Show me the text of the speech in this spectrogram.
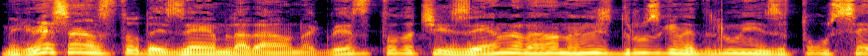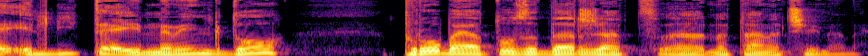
Ne gre samo za to, da je zemlja ravna, gre za to, da če je zemlja ravna, nič drugega ne deluje in zato vse elite in ne vem kdo probajo to zadržati uh, na ta način. Ne.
